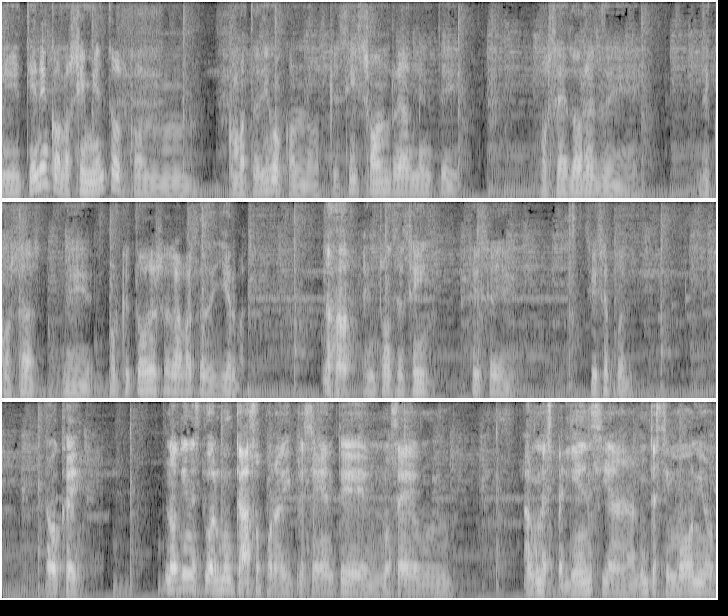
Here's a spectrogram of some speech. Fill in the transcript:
si tienen conocimientos con, como te digo, con los que sí son realmente poseedores de, de cosas, de- porque todo eso es a base de hierbas. Ajá. Entonces sí, sí se, sí se puede. Ok. ¿No tienes tú algún caso por ahí presente? No sé, un- alguna experiencia, algún testimonio.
